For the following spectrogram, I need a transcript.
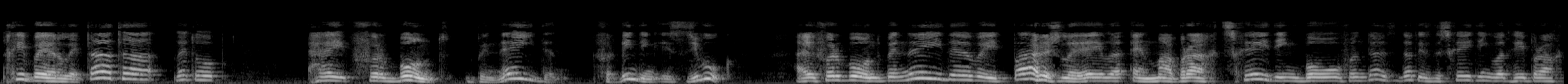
Giber tata, let op, hij verbond beneden, verbinding is zivuk, hij verbond beneden, weet parisleele, en maar bracht scheiding boven, dat, dat is de scheiding wat hij bracht,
